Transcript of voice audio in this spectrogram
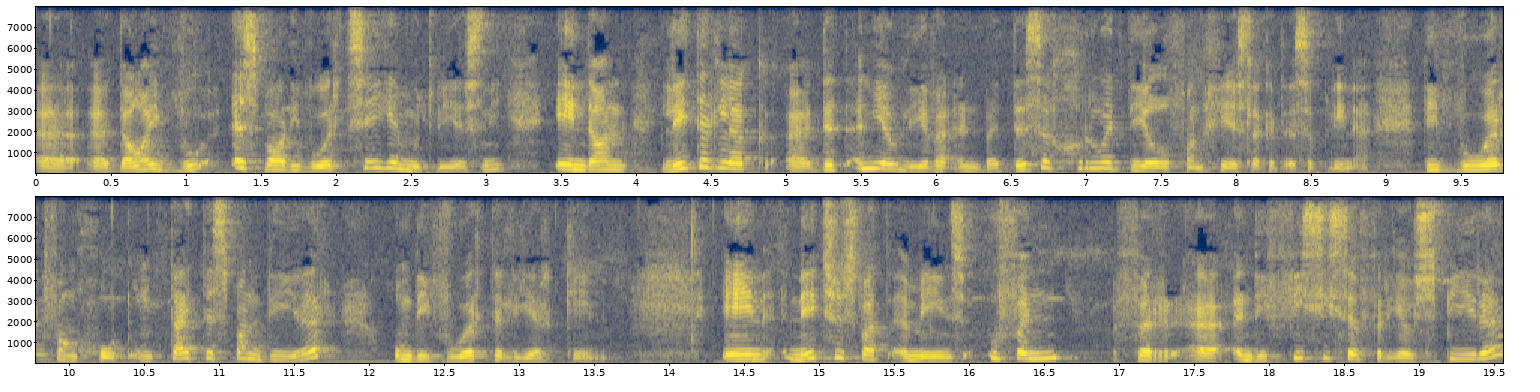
uh, uh daai is waar die woord sê jy moet wees nie en dan letterlik uh, dit in jou lewe inbid. Dis 'n groot deel van geestelike dissipline. Die woord van God om tyd te spandeer om die woord te leer ken. En net soos wat 'n mens oefen vir uh, in die fisiese vir jou spiere,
